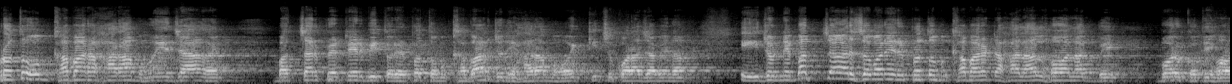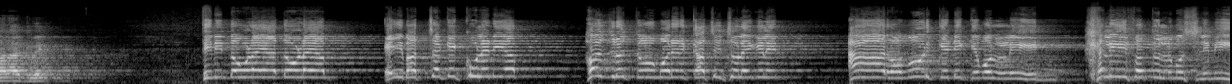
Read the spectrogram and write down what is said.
প্রথম খাবার হারাম হয়ে যায়, বাচ্চার পেটের ভিতরে প্রথম খাবার যদি হারাম হয়, কিছু করা যাবে না। এই জন্য বাচ্চার জবানের প্রথম খাবারটা হালাল হওয়া লাগবে, বরকতি হওয়া লাগবে। তিনি দৌড়াইয়া দৌড়াইয়া এই বাচ্চাকে কুলে নিয়ে হজরত ওমরের কাছে চলে গেলেন। আর অমরকে ডেকে বললেন, খলিফাতুল মুসলিমি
